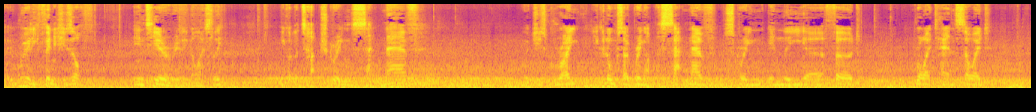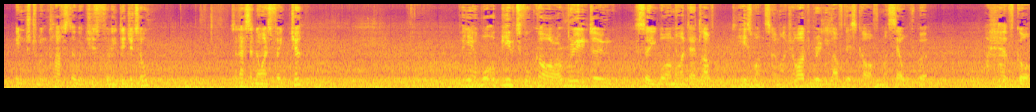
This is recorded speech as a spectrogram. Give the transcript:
It really finishes off the interior really nicely. You've got the touchscreen sat nav which is great. You can also bring up the sat nav screen in the uh, third right hand side instrument cluster which is fully digital. So that's a nice feature. But yeah what a beautiful car. I really do see why my dad loved his one so much. I'd really love this car for myself but I have got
